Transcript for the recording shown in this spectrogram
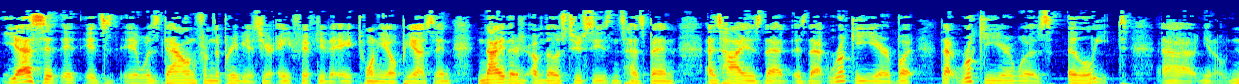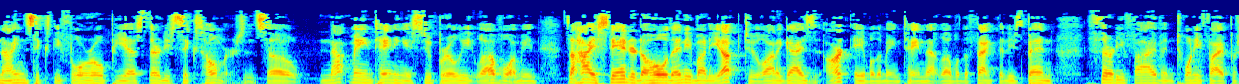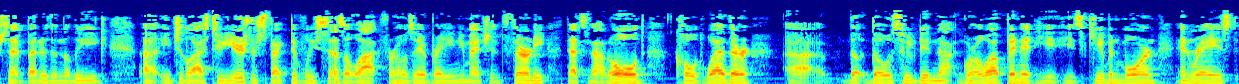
Yes, it, it it's it was down from the previous year, 850 to 820 OPS, and neither of those two seasons has been as high as that as that rookie year, but that rookie year was elite. Uh, you know, 964 OPS, 36 homers. And so not maintaining a super elite level. I mean, it's a high standard to hold anybody up to. A lot of guys aren't able to maintain that level. The fact that he's been 35 and 25% better than the league, uh, each of the last two years respectively says a lot for Jose Abreu. And you mentioned 30. That's not old. Cold weather. Uh, th- those who did not grow up in it, he, he's Cuban born and raised.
